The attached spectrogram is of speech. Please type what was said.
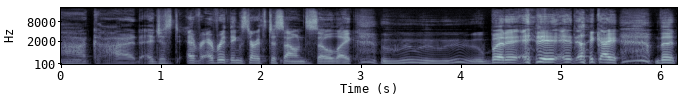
Oh God! I just ev- everything starts to sound so like ooh, ooh, ooh. but it, it, it like I the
